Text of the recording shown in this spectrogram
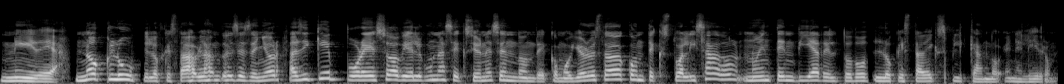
ni idea, no clue de lo que estaba hablando ese señor, así que por eso había algunas secciones en donde como yo no estaba contextualizado, no entendía del todo lo que estaba explicando en el libro.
